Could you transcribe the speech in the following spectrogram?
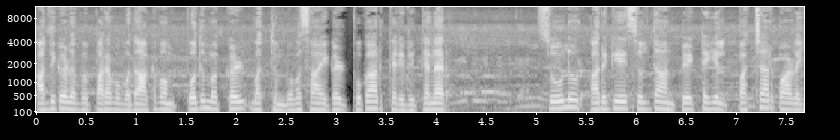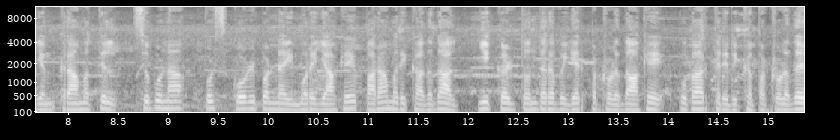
அதிகளவு பரவுவதாகவும் பொதுமக்கள் மற்றும் விவசாயிகள் புகார் தெரிவித்தனர். சூலூர் அருகே சுல்தான்பேட்டையில் பச்சார்பாளையம் கிராமத்தில் சுகுணா புட்ஸ் கோழிப்பண்ணை முறையாக பராமரிக்காததால் ஈக்கள் தொந்தரவு ஏற்பட்டுள்ளதாக புகார் தெரிவிக்கப்பட்டுள்ளது.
